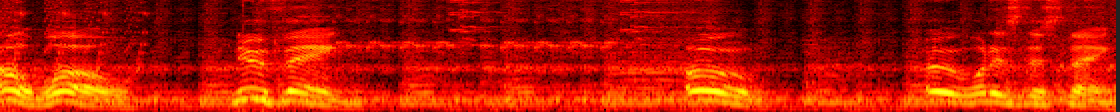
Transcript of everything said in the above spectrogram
Oh, whoa! New thing! Oh! Oh, what is this thing?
